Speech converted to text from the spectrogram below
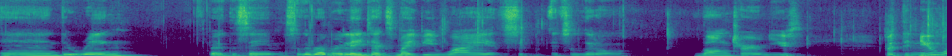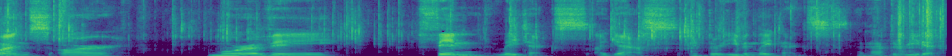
And the ring is about the same. So the rubbery latex might be why it's it's a little long-term use. But the new ones are more of a thin latex, I guess, if they're even latex. I'd have to read it.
